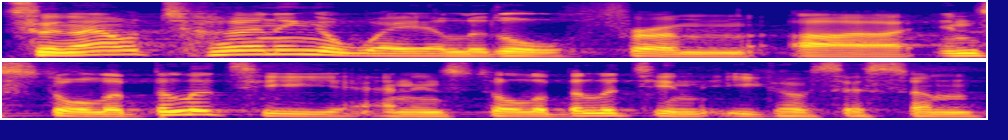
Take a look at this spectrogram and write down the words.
So now turning away a little from uh, installability and installability in the ecosystem,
